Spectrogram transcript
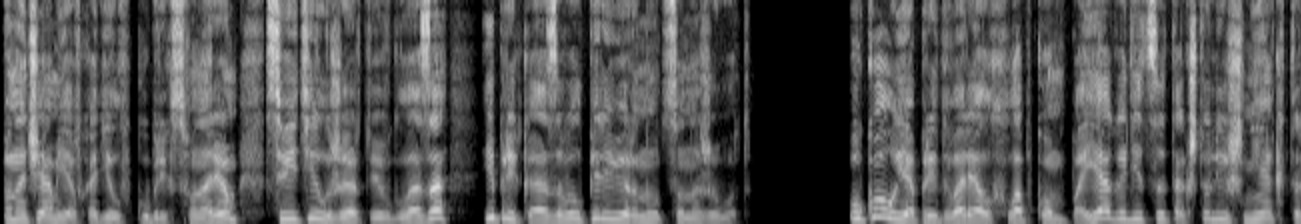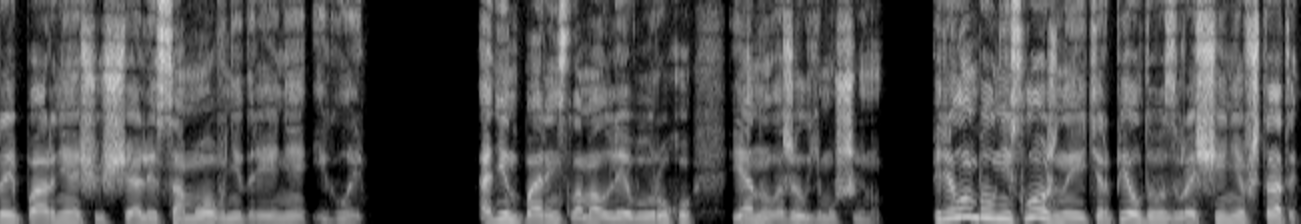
По ночам я входил в кубрик с фонарем, светил жертве в глаза и приказывал перевернуться на живот. Укол я предварял хлопком по ягодице, так что лишь некоторые парни ощущали само внедрение иглы. Один парень сломал левую руку, я наложил ему шину. Перелом был несложный и терпел до возвращения в Штаты.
